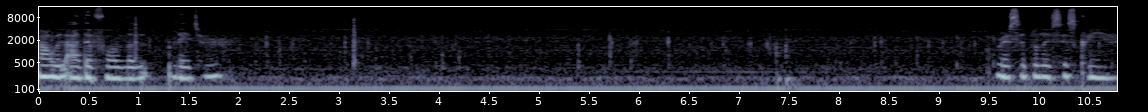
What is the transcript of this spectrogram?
I will add the folder later Screen.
